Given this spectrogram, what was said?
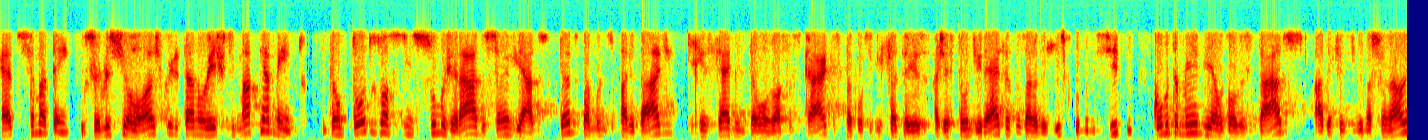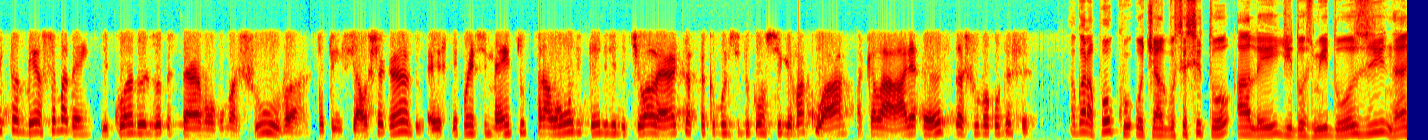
é do CEMADEM. O Serviço Geológico está no eixo de mapeamento. Então, todos os nossos insumos gerados são enviados tanto para a municipalidade, que recebe, então, as nossas cartas para conseguir fazer a gestão direta das áreas de risco do município, como também enviamos aos estados, à Defesa Civil Nacional e também à CEMADEM. E quando eles observam alguma chuva potencial chegando, eles têm conhecimento para onde tem de emitir o alerta para que o município consiga evacuar aquela área antes da chuva acontecer. Agora há pouco, o Tiago, você citou a lei de 2012, né,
